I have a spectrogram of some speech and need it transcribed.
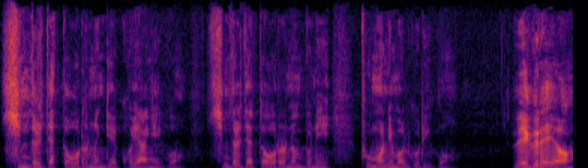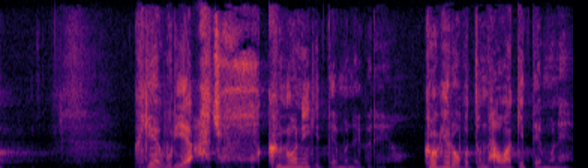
힘들 때 떠오르는 게 고향이고 힘들 때 떠오르는 분이 부모님 얼굴이고. 왜 그래요? 그게 우리의 아주 근원이기 때문에 그래요. 거기로부터 나왔기 때문에.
